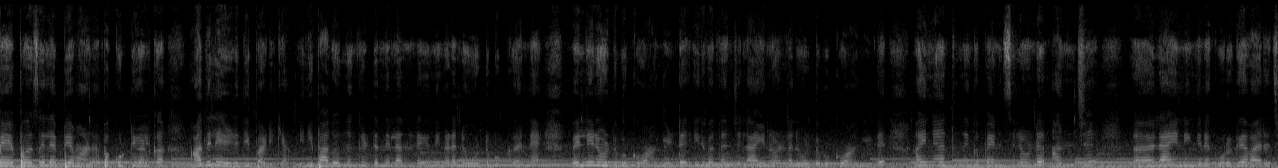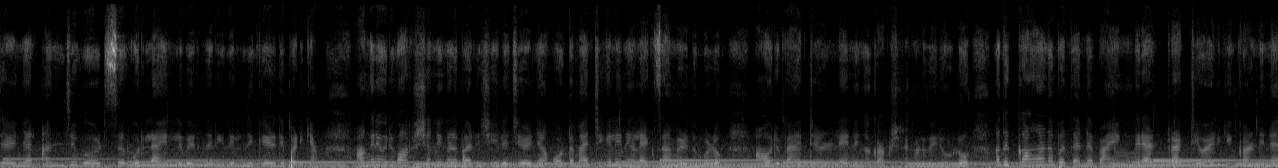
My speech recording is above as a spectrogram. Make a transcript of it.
പേപ്പേഴ്സ് ലഭ്യമാണ്. അപ്പോൾ കുട്ടികൾക്ക് അതിലെഴുതി പഠിക്കാം. ഇനിയിപ്പോൾ അതൊന്നും കിട്ടുന്നില്ല എന്നുണ്ടെങ്കിൽ നിങ്ങളുടെ നോട്ട് ബുക്ക് തന്നെ വലിയ നോട്ട് ബുക്ക് വാങ്ങിയിട്ട് ഇരുപത്തഞ്ച് ലൈനുള്ള നോട്ട് ബുക്ക് വാങ്ങിയിട്ട് അതിനകത്ത് നിങ്ങൾക്ക് പെൻസിൽ കൊണ്ട് അഞ്ച് ലൈൻ ഇങ്ങനെ കുറുകെ വരച്ച് കഴിഞ്ഞാൽ അഞ്ച് വേർഡ്സ് ഒരു ലൈനിൽ വരുന്ന രീതിയിൽ നിങ്ങൾക്ക് എഴുതി പഠിക്കാം. അങ്ങനെ ഒരു വർഷം നിങ്ങൾ പരിശീലിച്ച് കഴിഞ്ഞാൽ ഓട്ടോമാറ്റിക്കലി നിങ്ങൾ എക്സാം എഴുതുമ്പോഴും ആ ഒരു പാറ്റേണിലേ നിങ്ങൾക്ക് അക്ഷരങ്ങൾ വരുള്ളൂ. അത് കാണുമ്പോൾ തന്നെ ഭയങ്കര അട്രാക്റ്റീവ് ആയിരിക്കും കണ്ണിന്.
